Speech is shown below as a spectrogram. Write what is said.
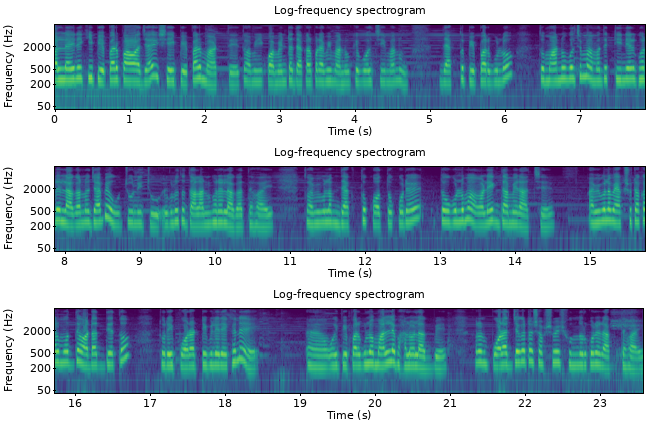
অনলাইনে কি পেপার পাওয়া যায়? সেই পেপার মারতে। তো আমি কমেন্টটা দেখার পরে আমি মানুকে বলছি, মানু, দেখ তো পেপারগুলো তো মানু বলছে, মা, আমাদের টিনের ঘরে লাগানো যাবে? উঁচু নিচু। এগুলো তো দালান ঘরে লাগাতে হয়। তো আমি বললাম, দেখ তো কত করে তো ও বলল, মা, অনেক দামের আছে। আমি বললাম, একশো টাকার মধ্যে অর্ডার দে তো। তোর এই পড়ার টেবিলের এখানে ওই পেপারগুলো মারলে ভালো লাগবে। কারণ পড়ার জায়গাটা সবসময় সুন্দর করে রাখতে হয়।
